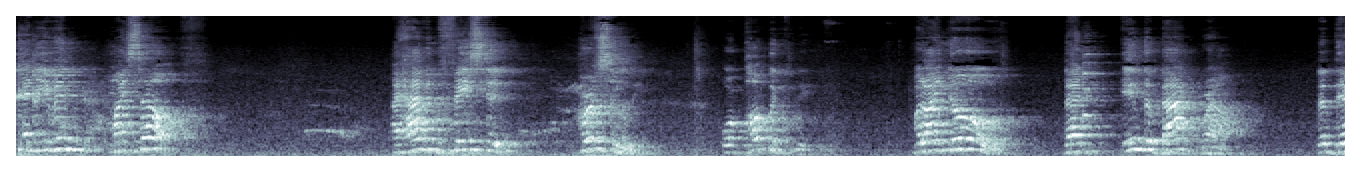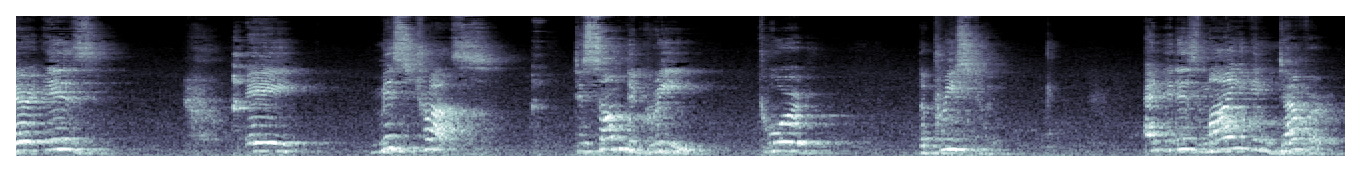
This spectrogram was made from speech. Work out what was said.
And even myself, I haven't faced it personally or publicly, but I know that in the background, that there is a mistrust to some degree toward the priesthood. And it is my endeavor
